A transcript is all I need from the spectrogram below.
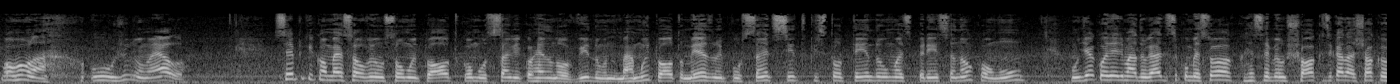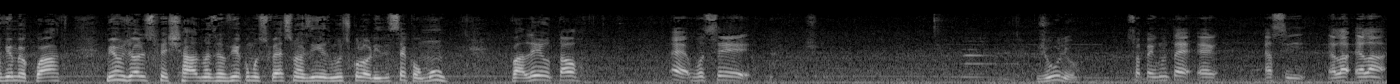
Bom, vamos lá. O Júlio Melo, sempre que começa a ouvir um som muito alto, como o sangue correndo no ouvido, mas muito alto mesmo e pulsante, sinto que estou tendo uma experiência não comum. Um dia acordei de madrugada e começou a receber um choque, e cada choque eu via meu quarto, mesmo de olhos fechados, mas eu via como se tivesse umas linhas muito coloridas. Isso é comum? Valeu, tal. É, você. Júlio, sua pergunta é, é assim, ela, ela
